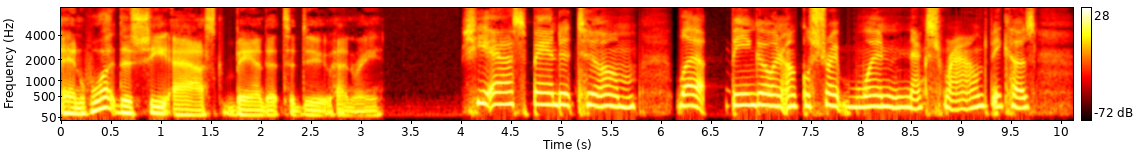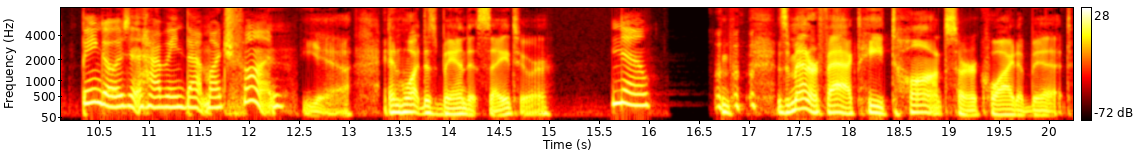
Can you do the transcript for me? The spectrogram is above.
And what does she ask Bandit to do, Henry? She asks Bandit to um let Bingo and Uncle Stripe win next round because Bingo isn't having that much fun. Yeah. And what does Bandit say to her? No. As a matter of fact, he taunts her quite a bit.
